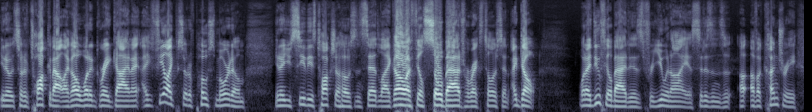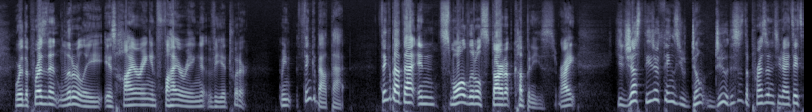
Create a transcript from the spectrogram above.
you know sort of talk about like, oh, what a great guy. And I, I feel like sort of post mortem, you know, you see these talk show hosts and said like, oh, I feel so bad for Rex Tillerson. I don't. What I do feel bad is for you and I, as citizens of- a country where the president literally is hiring and firing via Twitter. I mean, think about that. Think about that in small little startup companies, right? You just, these are things you don't do. This is the president of the United States.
